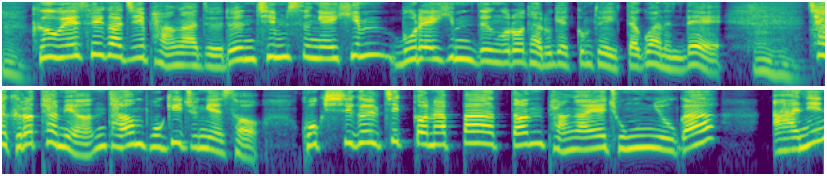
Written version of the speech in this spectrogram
음. 그 외 세 가지 방아들은 짐승의 힘, 물의 힘 등으로 다루게끔 돼 있다고 하는데 음. 자 그렇다면 다음 보기 중에서 곡식을 찢거나 빻았던 방아의 종류가 아닌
